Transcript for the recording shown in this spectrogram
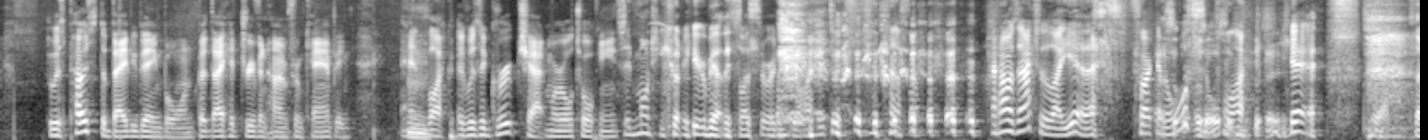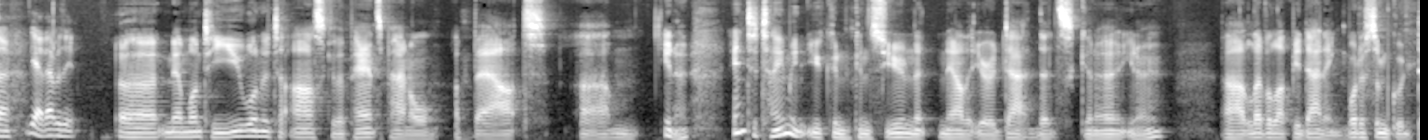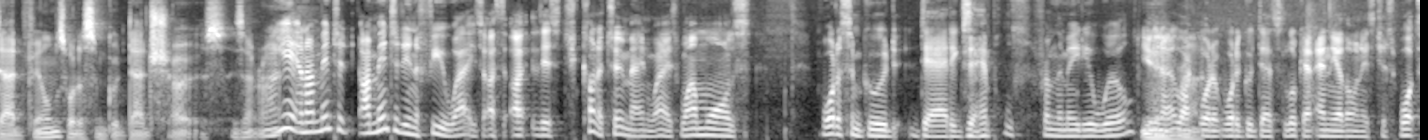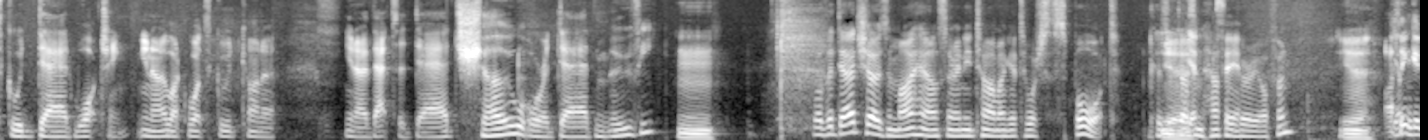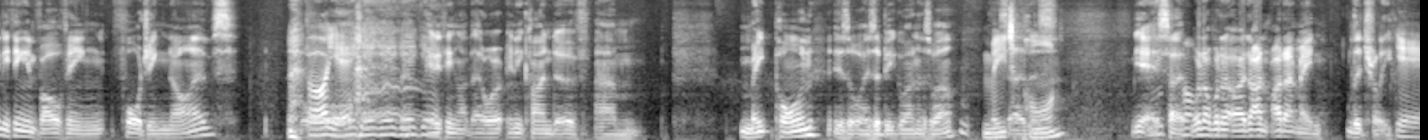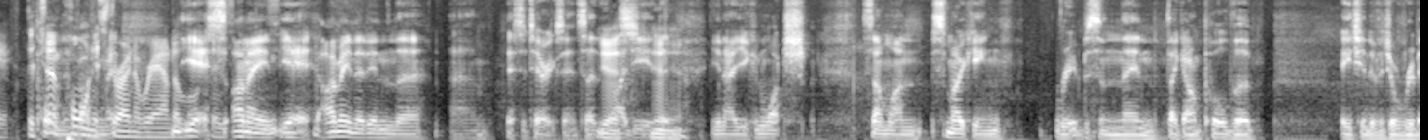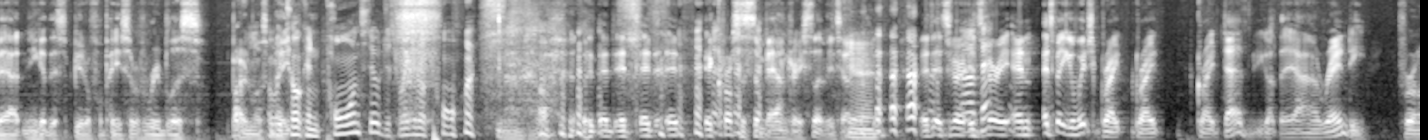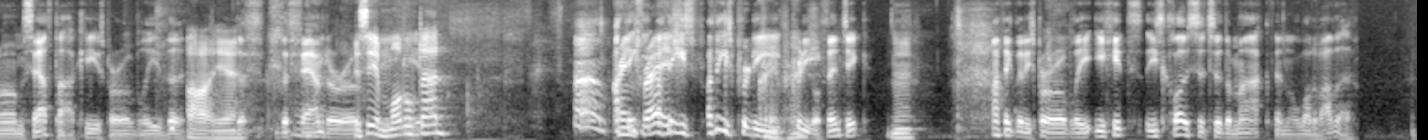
it was post the baby being born, but they had driven home from camping, and like it was a group chat, and we're all talking. He said, "Monty, you got to hear about this. I saw it Giant." I like- and I was actually like, "Yeah, that's fucking that's awesome!" awesome. Like, yeah, yeah. So yeah, that was it. Uh, now, Monty, you wanted to ask the pants panel about, um, you know, entertainment you can consume that now that you're a dad that's gonna, you know, uh, level up your dadding. What are some good dad films? What are some good dad shows? Is that right? Yeah, and I meant it. I meant it in a few ways. I, th- I there's kind of two main ways. One was, what are some good dad examples from the media world? Yeah, you know, like right. what are, what are good dads to look at, and the other one is just what's good dad watching. You know, like what's good kind of, you know, that's a dad show or a dad movie. Well, the dad shows in my house are any time I get to watch the sport because Yeah. it doesn't Yep, happen fair. very often. Yeah. I think anything involving forging knives, Oh yeah, yeah, yeah, yeah, yeah. anything like that, or any kind of um, meat porn is always a big one as well. Meat So porn. Yeah, so porn. what I, what I, I don't I don't mean literally. Yeah, the Porn term porn is meat. thrown around a lot. Yes, these I mean, days. yeah, I mean it in the um, esoteric sense. So the Yes, idea yeah, that yeah. you know you can watch someone smoking ribs, and then they go and pull the each individual rib out, and you get this beautiful piece of ribless, boneless Are we meat. talking porn still? Just regular porn? it, it, it, it, it crosses some boundaries. Let me tell you, Yeah. it, it's very, it's that- very. And, and speaking of which, great, great, great dad. You got the uh, Randy from South Park. He's probably the Oh yeah. the, the founder of. Is he a model dad? Um, I, Cream think, I fraiche. think he's I think he's pretty Cream pretty fraiche. authentic. Yeah. I think that he's probably he hits he's closer to the mark than a lot of other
